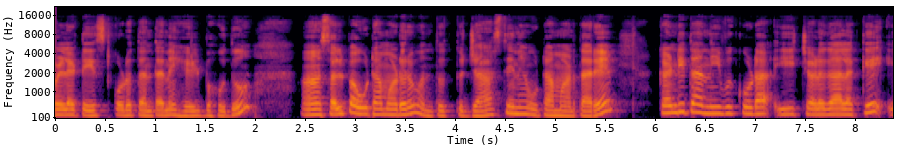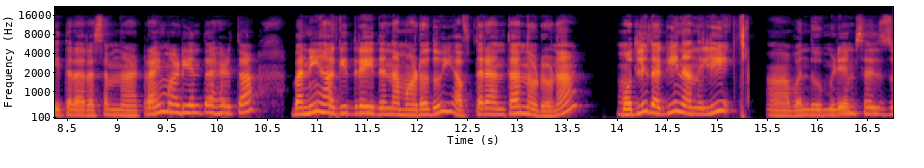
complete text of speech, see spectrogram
ಒಳ್ಳೆ ಟೇಸ್ಟ್ ಕೊಡುತ್ತಂತಲೇ ಹೇಳಬಹುದು. ಸ್ವಲ್ಪ ಊಟ ಮಾಡೋರು ಒಂದು ತುತ್ತು ಜಾಸ್ತಿನೇ ಊಟ ಮಾಡ್ತಾರೆ. ಖಂಡಿತ ನೀವು ಕೂಡ ಈ ಚಳಿಗಾಲಕ್ಕೆ ಈ ಥರ ರಸಮ್ನ ಟ್ರೈ ಮಾಡಿ ಅಂತ ಹೇಳ್ತಾ, ಬನ್ನಿ ಹಾಗಿದ್ರೆ ಇದನ್ನು ಮಾಡೋದು ಯಾವ ಥರ ಅಂತ ನೋಡೋಣ. ಮೊದಲಿದಾಗಿ ನಾನಿಲ್ಲಿ ಒಂದು ಮೀಡಿಯಮ್ ಸೈಜ್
